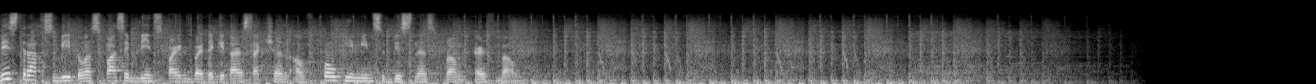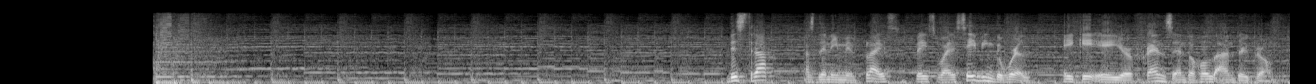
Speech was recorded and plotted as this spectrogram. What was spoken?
This track's beat was possibly inspired by the guitar section of Pokey Means Business from Earthbound. This track, as the name implies, plays while saving the world, aka your friends and the whole underground.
